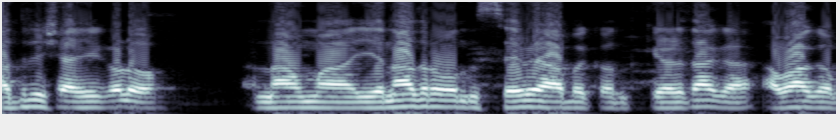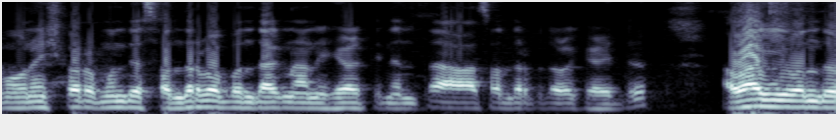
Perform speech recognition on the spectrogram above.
ಆದಿಲಿಶಾಹಿಗಳು ನಾವು ಏನಾದರೂ ಒಂದು ಸೇವೆ ಆಗ್ಬೇಕು ಅಂತ ಕೇಳಿದಾಗ ಅವಾಗ ಮೌನೇಶ್ವರ ಮುಂದೆ ಸಂದರ್ಭ ಬಂದಾಗ ನಾನು ಹೇಳ್ತೀನಿ ಅಂತ ಆ ಸಂದರ್ಭದೊಳಗೆ ಹೇಳಿದ್ರು ಅವಾಗ ಈ ಒಂದು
